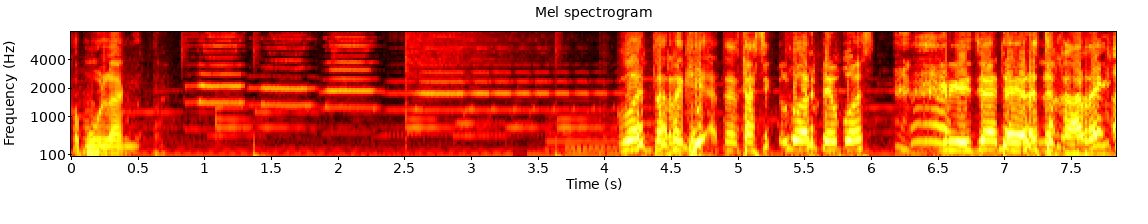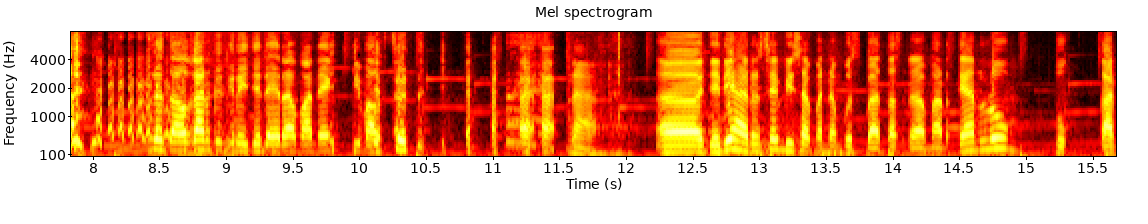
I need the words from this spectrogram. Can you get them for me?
ke bulan gue ntar lagi atestasi keluar deh bos gereja daerah Cengkareng Lo tahu kan ke gereja daerah mana yang dimaksud? nah, eh, jadi harusnya bisa menembus batas dalam artian lu bukan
